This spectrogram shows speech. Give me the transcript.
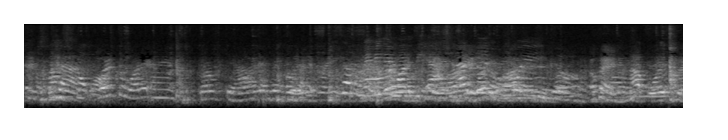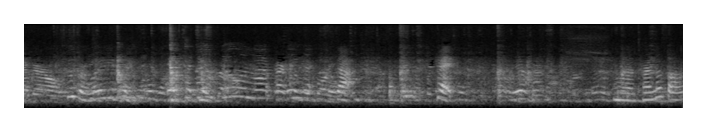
Yeah. don't walk. What if the water and it broke down and then Okay. it rained? Maybe they want to be active. okay. Not boys, but girls. Cooper, what do you think? It's doing that, or it could be boys. Stop. Okay. I'm gonna turn this off.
